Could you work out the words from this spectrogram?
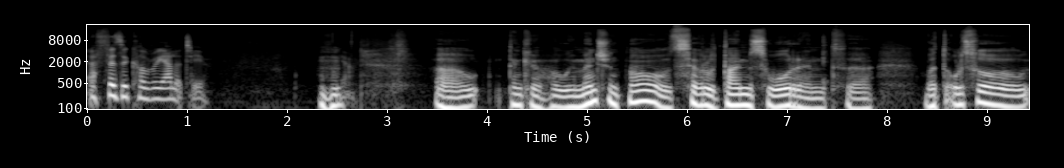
a physical reality. Mm-hmm. Yeah. Uh, thank you. We mentioned now several times war and. Uh, but also,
